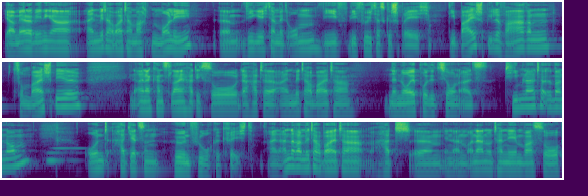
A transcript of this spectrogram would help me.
ja, mehr oder weniger, ein Mitarbeiter macht einen Molly. Ähm, wie gehe ich damit um? Wie, wie führe ich das Gespräch? Die Beispiele waren zum Beispiel, in einer Kanzlei hatte ich so, da hatte ein Mitarbeiter eine neue Position als Teamleiter übernommen. Ja und hat jetzt einen Höhenfluch gekriegt. Ein anderer Mitarbeiter hat ähm, in einem anderen Unternehmen war es so,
